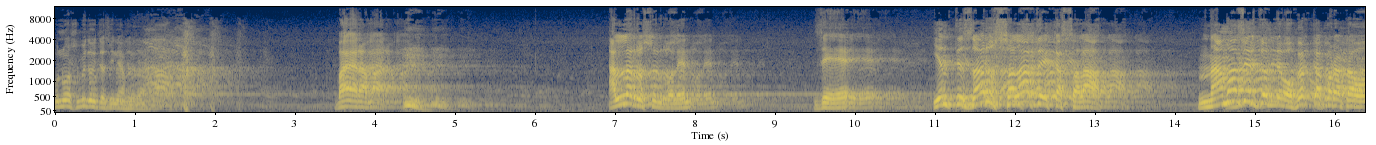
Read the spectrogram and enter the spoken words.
কোনো অসুবিধা হইতেছি না আপনারা? ভাইয়ার আমার। আল্লাহ রসুল বলেন যে নামাজের জন্য অপেক্ষা করাটাও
